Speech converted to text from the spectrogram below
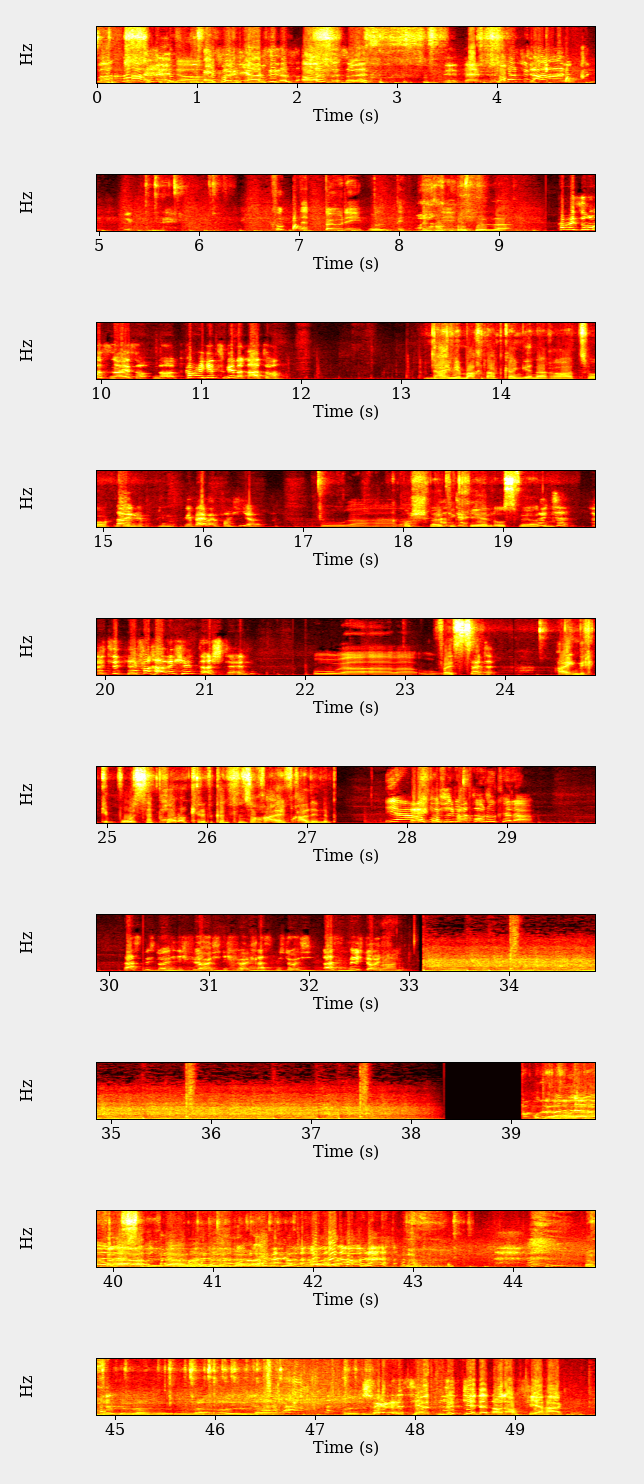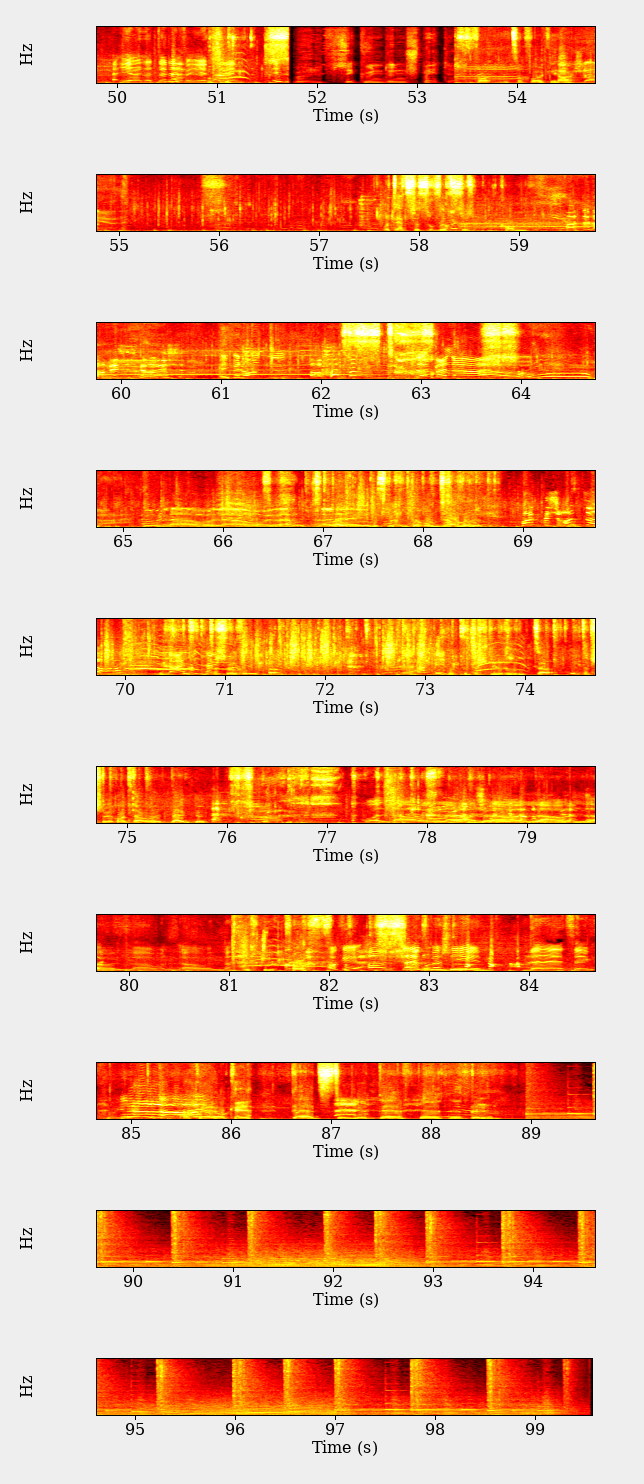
Was macht die da? Ey, von hier sieht das aus, als würde dein Kopf wieder an. Guck that booty. Booty. Holla. Komm, wir suchen uns ein neues Ort. Komm, wir gehen zum Generator. Nein, wir machen ab keinen Generator. Nein, wir, wir bleiben einfach hier. Uga, aber. Muss schnell die Krähe loswerden. Leute, Leute, hier einfach alle hinterstellen. Uga, aber. Uh. Weißt du, Leute, eigentlich, wo ist der Pornokill? Wir könnten uns auch einfach alle in eine... Ja, Ja, auf ich- auf ich den. Pornokeller. lasst mich durch, ich führe euch, ich führe euch, lasst mich durch. Lasst mich durch. Ulla, ulla. Holla, holla, holla. Schön ist hier, sind hier denn auch noch vier Haken? Ja, natürlich, für jeden einen. Zwölf Sekunden später. Jetzt auf Wolke? Komm schon. Und jetzt versuchen wir zu kommen. Warte noch nicht, ich kann nicht. Ich bin unten! Weiter! Uh. Hula, hula, hula. Hey, du musst mich wieder runterholen. Holt mich runter! Nein, sie kann nicht. runter. Hat nicht. Bitte schnell runter. Bitte schnell runterholen. Danke. Ulla, ulla, ulla, ulla, ulla, ulla, ulla. Komm. Okay, und Dance Machine! Dancing Queen! Okay, okay. Dance to your death. death, death, death.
